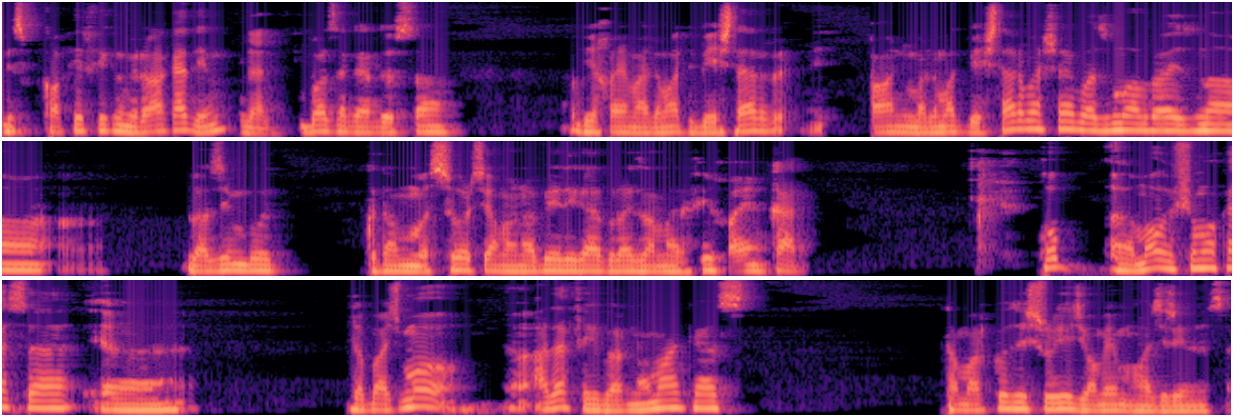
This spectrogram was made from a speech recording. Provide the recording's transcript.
نیست کافی فکر می راه کردیم. بله. باز اگر دوستا بخوای معلومات بیشتر آن معلومات بیشتر باشه باز ما برای ازنا لازم بود کدام سورس یا منابع دیگر برای معرفی خواهیم کرد. خب ما و شما کس در مجموع هدف برنامه که است تمرکزش روی جامعه مهاجرین است.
